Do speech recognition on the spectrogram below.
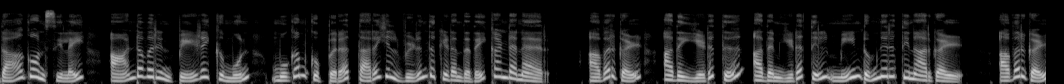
தாகோன் சிலை ஆண்டவரின் பேழைக்கு முன் முகம் குப்புற தரையில் விழுந்து கிடந்ததைக் கண்டனர். அவர்கள் அதை எடுத்து அதன் இடத்தில் மீண்டும் நிறுத்தினார்கள். அவர்கள்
